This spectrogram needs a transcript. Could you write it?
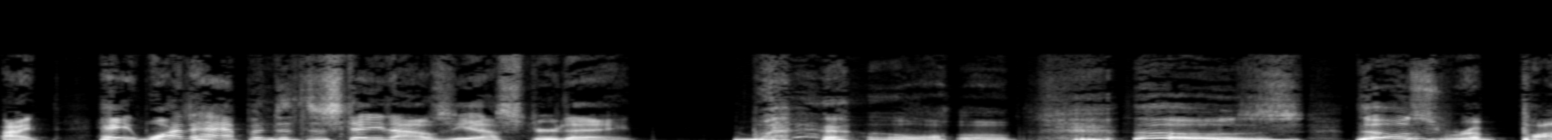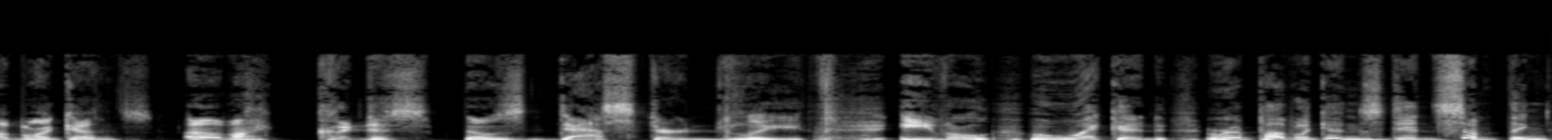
All right. Hey, what happened at the State House yesterday? Well, those those Republicans. Oh my goodness. Those dastardly, evil, wicked Republicans did something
